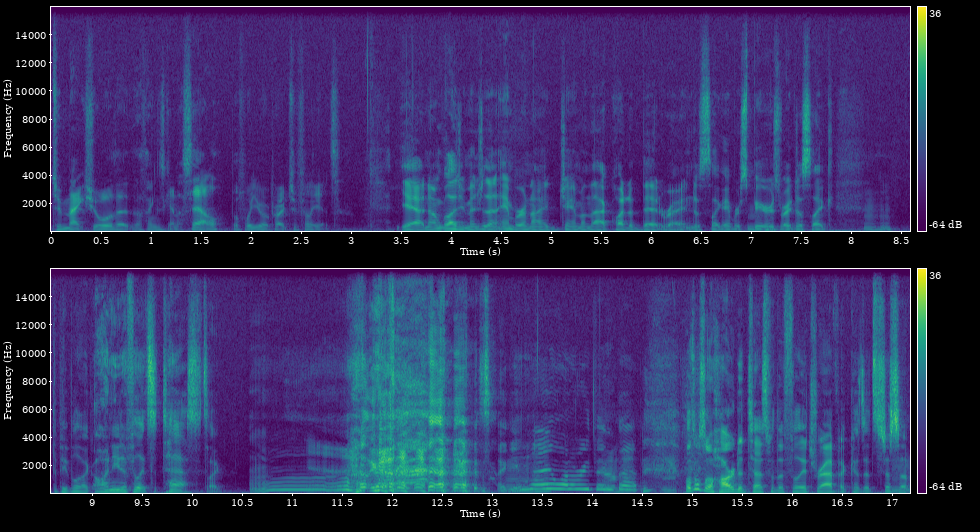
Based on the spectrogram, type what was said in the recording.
to make sure that the thing's going to sell before you approach affiliates. Yeah, no, I'm glad you mentioned that. Amber and I jam on that quite a bit, right? And just like Amber mm-hmm. Spears, right? Just like mm-hmm. the people are like, oh, I need affiliates to test. It's like, mm. it's like you may want to rethink mm-hmm. that. Well, it's also hard to test with affiliate traffic because it's just a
